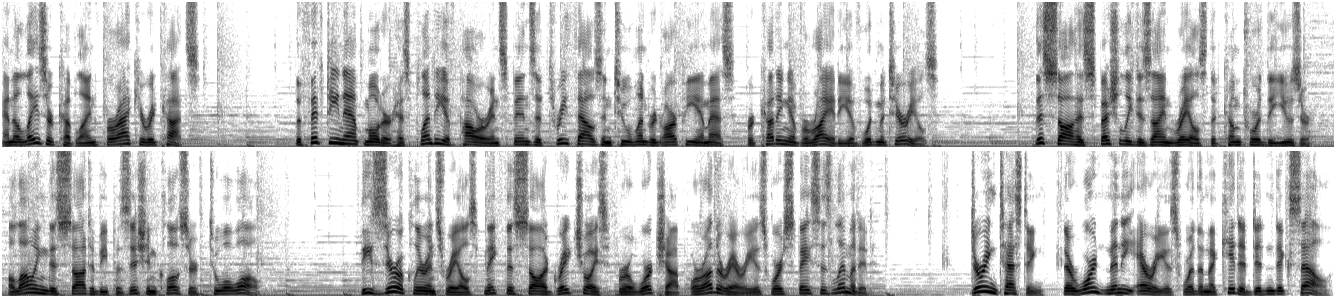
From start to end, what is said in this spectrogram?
and a laser cut line for accurate cuts. The 15-amp motor has plenty of power and spins at 3200 rpms for cutting a variety of wood materials. This saw has specially designed rails that come toward the user, allowing this saw to be positioned closer to a wall. These zero clearance rails make this saw a great choice for a workshop or other areas where space is limited. During testing, there weren't many areas where the Makita didn't excel.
